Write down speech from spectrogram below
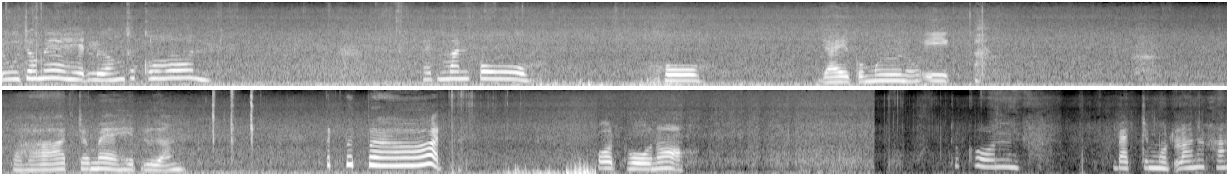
ดูเจ้าแม่เห็ดเหลืองทุกคน เห็ดมันปูโหใหญ่กว่ามือหนูอีก ปาดเจ้าแม่เห็ดเหลืองปัดปัดปัดโคตรโพเนาะทุกคนแบตจะหมดแล้วนะคะ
